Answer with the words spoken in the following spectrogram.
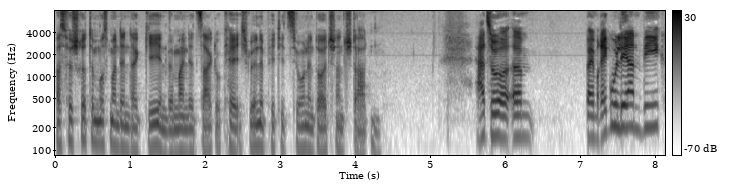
Was für Schritte muss man denn da gehen, wenn man jetzt sagt, okay, ich will eine Petition in Deutschland starten? Also ähm, beim regulären Weg,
